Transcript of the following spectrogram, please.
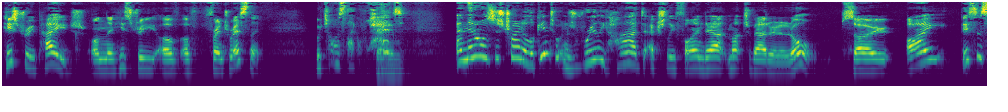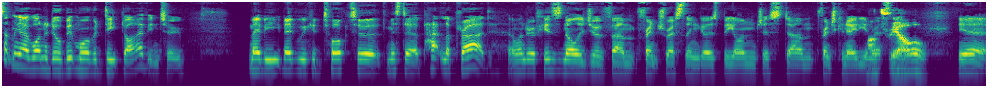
history page on the history of, of French wrestling. Which I was like, what? Shame. And then I was just trying to look into it, and it was really hard to actually find out much about it at all. So I, this is something I want to do a bit more of a deep dive into. Maybe, maybe we could talk to Mr. Pat Laprade. I wonder if his knowledge of um, French wrestling goes beyond just um, French Canadian wrestling. Montreal. Yeah.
